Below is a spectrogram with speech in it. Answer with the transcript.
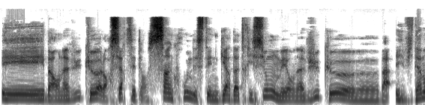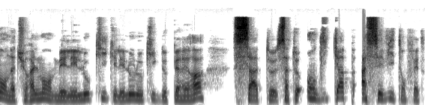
Et bah, on a vu que, alors certes, c'était en 5 rounds et c'était une guerre d'attrition, mais on a vu que, euh, bah, évidemment, naturellement, mais les low kicks et les low low kicks de Pereira, ça te, ça te handicape assez vite, en fait.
